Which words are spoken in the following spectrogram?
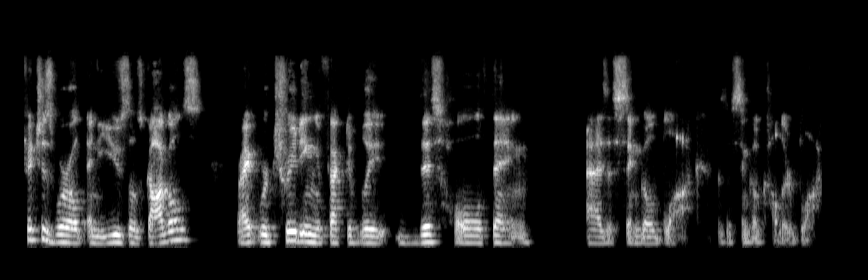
Fitch's world and you use those goggles, right? We're treating effectively this whole thing as a single block, as a single colored block.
